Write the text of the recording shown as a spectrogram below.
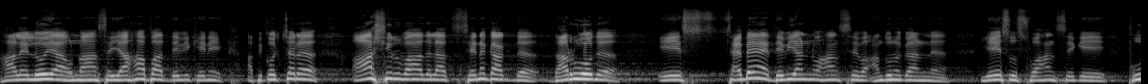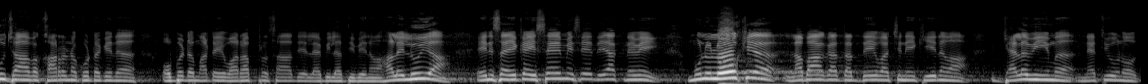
හලෙලෝයා උන්වහන්සේ යහපත් දෙවි කෙනෙක්. අපි කොච්චර ආශිර්වාදලත් සෙනගක්ද දරුවෝද ඒ සැබෑ දෙවියන් වහන්සේව අඳුනගන්න යේසුස් වහන්සේගේ පූජාව කරණ කොටගෙන ඔබට මට ඒ වරප්‍රසාදය ලැබිලා තිබෙනවා. හලෙලූයා. ඒ නිසා ඒක එසේ මෙසේ දෙයක් නෙවෙයි. මුළු ලෝකය ලබාගතත් දේ වචනේ කියනවා ගැලවීම නැති වුණොත්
